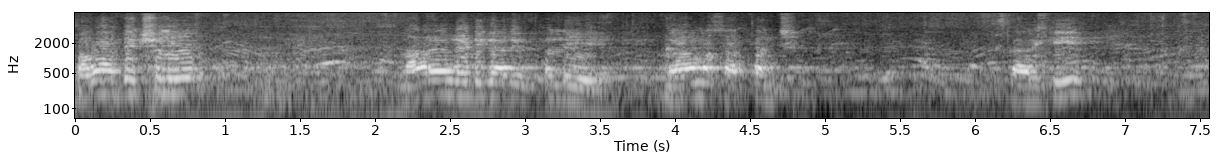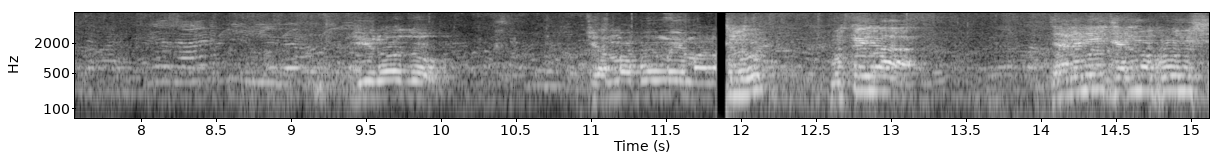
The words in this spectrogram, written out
సభాధ్యక్షులు నారాయణ రెడ్డి గారి పల్లి గ్రామ సర్పంచ్ గారికి ఈరోజు జన్మభూమి మన అసలు ముఖ్యంగా జననీ జన్మభూమిష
